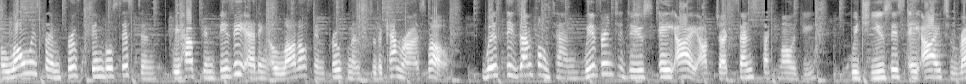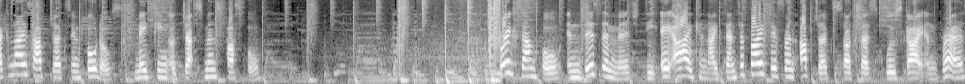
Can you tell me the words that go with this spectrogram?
Along with the improved gimbal system, we have been busy adding a lot of improvements to the camera as well. With the Zenfone 10, we've introduced AI Object Sense technology, which uses AI to recognize objects in photos, making adjustments possible. For example, in this image, the AI can identify different objects such as blue sky and grass,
